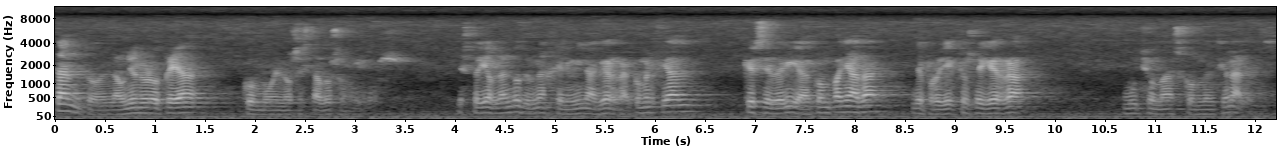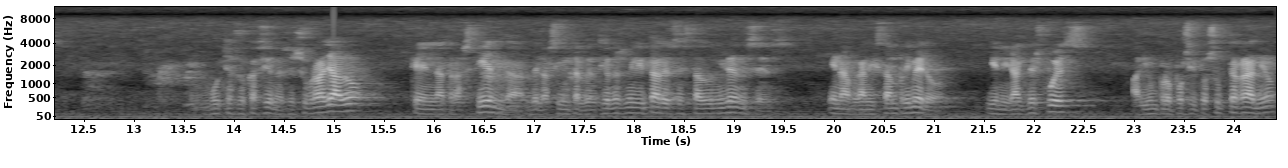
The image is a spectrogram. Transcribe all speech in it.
tanto en la Unión Europea como en los Estados Unidos. Estoy hablando de una genuina guerra comercial que se vería acompañada de proyectos de guerra mucho más convencionales. En muchas ocasiones he subrayado que en la trastienda de las intervenciones militares estadounidenses en Afganistán primero y en Irak después, hay un propósito subterráneo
